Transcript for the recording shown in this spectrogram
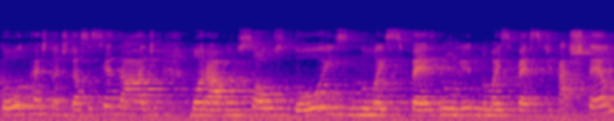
todo o restante da sociedade, moravam só os dois numa espécie, numa espécie de castelo.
